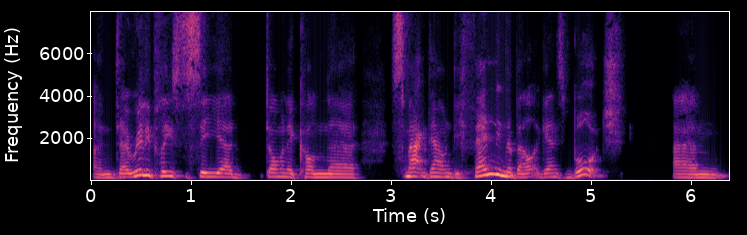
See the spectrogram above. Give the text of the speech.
and uh, really pleased to see uh, Dominic on uh, SmackDown defending the belt against Butch. Um,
